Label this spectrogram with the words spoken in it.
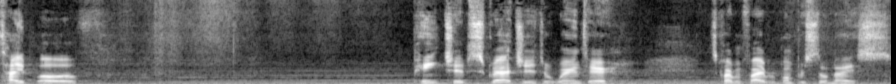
type of paint chips, scratches, or wear and tear. It's carbon fiber. Bumper's still nice.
